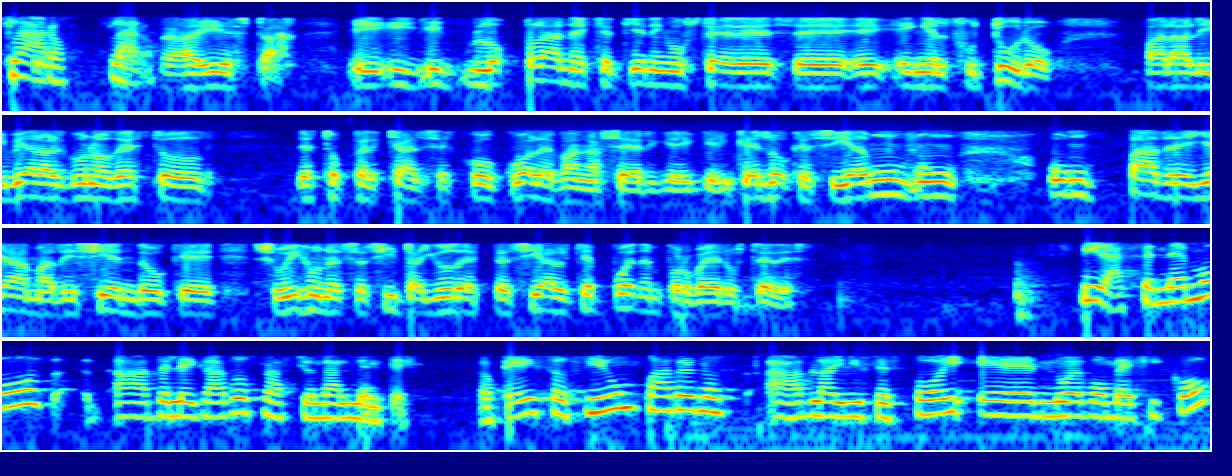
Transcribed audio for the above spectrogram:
claro, claro. Ahí está. Y, los planes que tienen ustedes eh, eh, en el futuro para aliviar algunos de estos de estos percances, ¿cuáles van a ser? ¿Qué, es lo que si un, un, padre llama diciendo que su hijo necesita ayuda especial, qué pueden proveer ustedes? Mira, tenemos delegados nacionalmente, ¿ok? So, si un padre nos habla y dice, estoy en Nuevo México,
